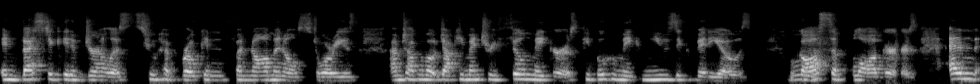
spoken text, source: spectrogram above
investigative journalists who have broken phenomenal stories. I'm talking about documentary filmmakers, people who make music videos, Ooh. gossip bloggers. And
